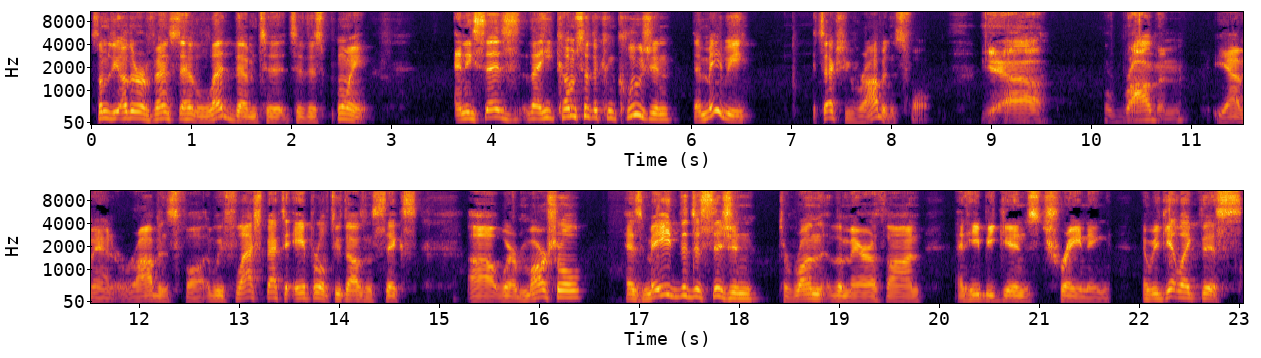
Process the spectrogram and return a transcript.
some of the other events that had led them to to this point, and he says that he comes to the conclusion that maybe it's actually Robin's fault. yeah. Robin. Yeah, man, Robin's fault. We flash back to April of 2006, uh, where Marshall has made the decision to run the marathon, and he begins training. And we get like this,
